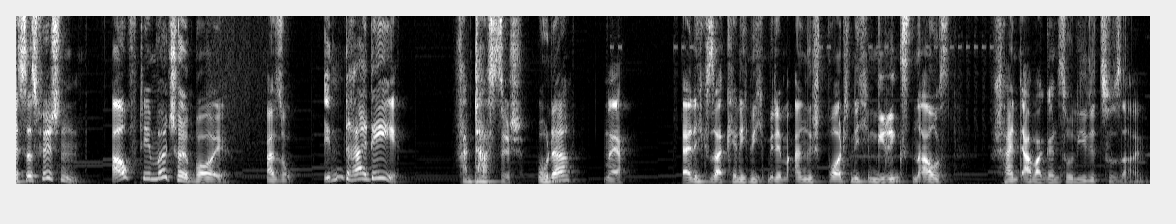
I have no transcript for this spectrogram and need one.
Es ist Fischen auf dem Virtual Boy. Also in 3D. Fantastisch, oder? Naja, ehrlich gesagt kenne ich mich mit dem Angelsport nicht im geringsten aus. Scheint aber ganz solide zu sein.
